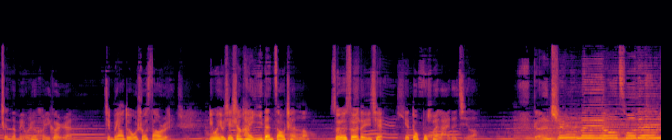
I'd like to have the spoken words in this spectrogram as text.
真的没有任何一个人。请不要对我说 sorry。因为有些伤害一旦造成了，所有所有的一切也都不会来得及了。感情没有错对，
